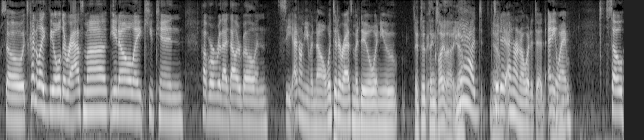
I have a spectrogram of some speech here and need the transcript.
So it's kind of like the old Aurasma, you know, like you can hover over that dollar bill and see. I don't even know what did Aurasma do when you It did things like that. Yeah. yeah, d- did Yeah. it? I don't know what it did. Anyway, so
